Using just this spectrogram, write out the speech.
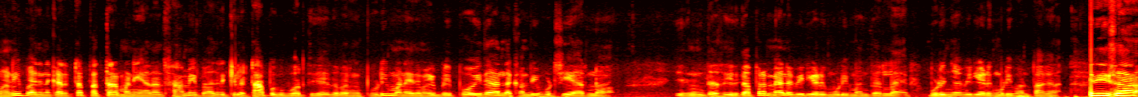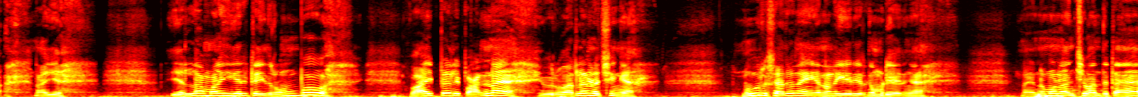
மணி பார்த்தீங்கன்னா கரெக்டாக பத்தரை மணி. அதாவது சாமி பார்த்துட்டு கீழே டாப்புக்கு போகிறதுக்கு இது பாருங்கள் புடிமனை இதுமாதிரி இப்படி போய் தான் அந்த கம்பி பிடிச்சி ஏறணும். இந்த இதுக்கப்புறம் மேலே வீடியோ எடுக்க முடியுமான்னு தெரில முடிஞ்சால் வீடியோ எடுக்க முடியுமான்னு பார்க்குறேன் சீரியஸாக நான் எல்லா மலையும் ஏறிட்டேன். இது ரொம்ப வாய்ப்பே இல்லை. இப்போ அண்ணன் இவர் வரலன்னு வச்சுங்க. நூறு சதவீதம் என்னால் ஏறி இருக்க முடியாதுங்க. நான் என்னமோ நினச்சி வந்துட்டேன்.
